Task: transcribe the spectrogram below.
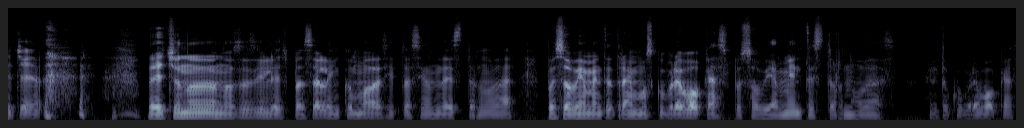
hecho, de hecho no, no sé si les pasa la incómoda situación de estornudar. Pues obviamente traemos cubrebocas, pues obviamente estornudas en tu cubrebocas.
